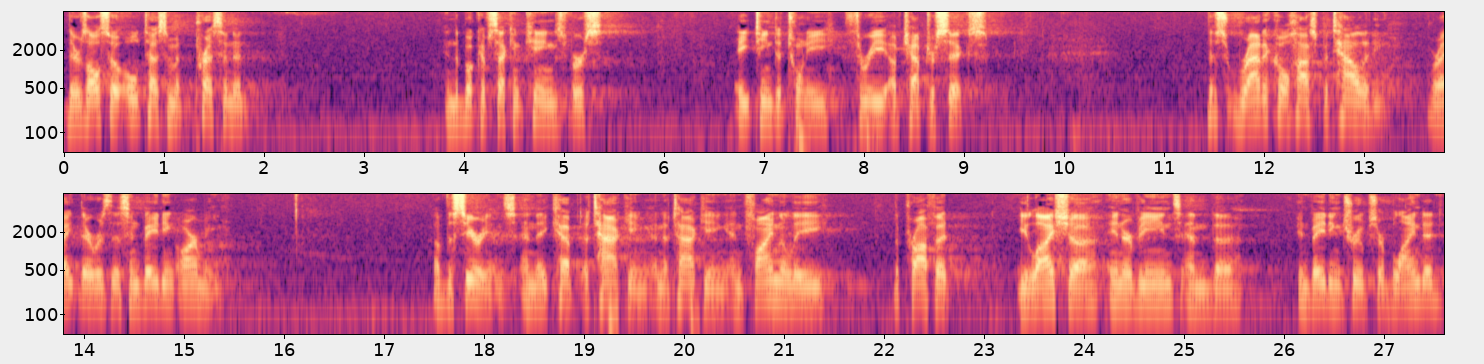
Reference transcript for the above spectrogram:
There's also Old Testament precedent in the book of 2 Kings, verse 18 to 23 of chapter 6. This radical hospitality, right? There was this invading army of the Syrians, and they kept attacking and attacking, and finally, the prophet Elisha intervenes, and the invading troops are blinded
